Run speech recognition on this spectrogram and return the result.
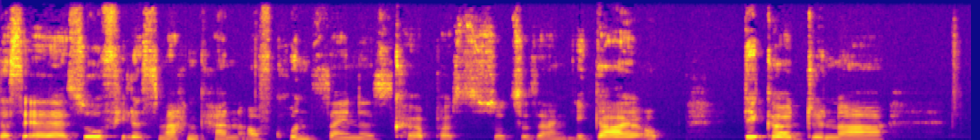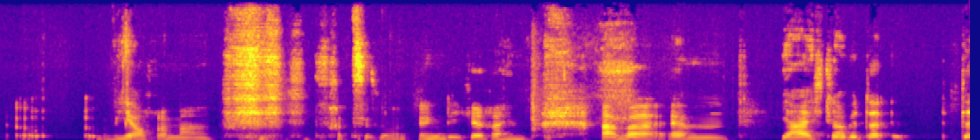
dass er so vieles machen kann aufgrund seines Körpers sozusagen, egal ob dicker, dünner, äh, wie auch immer. das hat sich so irgendwie gereimt. Aber ähm, ja, ich glaube, da, da,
